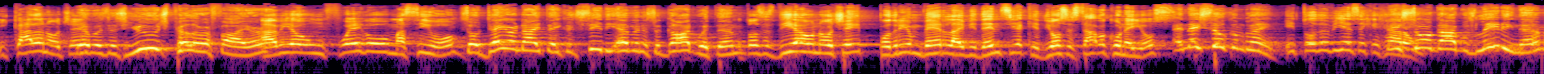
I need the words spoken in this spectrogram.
y cada noche there was this huge pillar of fire. había un fuego masivo. So day or night, they could see the evidence of God with them. Entonces día o noche podrían ver la evidencia que Dios estaba con ellos And they still complained. y todavía se They quejaron. saw God was leading them.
